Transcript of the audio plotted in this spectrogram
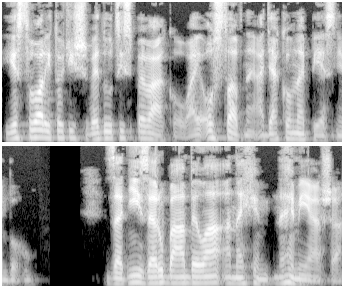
jestvovali totiž vedúci spevákov, aj oslavné a ďakovné piesne Bohu. Za dní Zerubábela a Nehemiáša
